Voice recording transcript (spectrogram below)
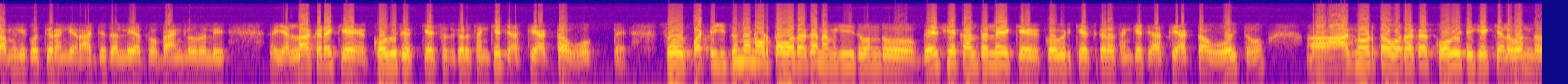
ತಮಗೆ ಗೊತ್ತಿರೋಂಗೆ ರಾಜ್ಯದಲ್ಲಿ ಅಥವಾ ಬ್ಯಾಂಗ್ಳೂರಲ್ಲಿ ಎಲ್ಲಾ ಕಡೆ ಕೋವಿಡ್ ಕೇಸಸ್ಗಳ ಸಂಖ್ಯೆ ಜಾಸ್ತಿ ಆಗ್ತಾ ಹೋಗ್ತೆ. ಸೊ ಬಟ್ ಇದನ್ನ ನೋಡ್ತಾ ಹೋದಾಗ ನಮಗೆ ಇದೊಂದು ಬೇಸಿಗೆ ಕಾಲದಲ್ಲೇ ಕೋವಿಡ್ ಕೇಸ್ಗಳ ಸಂಖ್ಯೆ ಜಾಸ್ತಿ ಆಗ್ತಾ ಹೋಯ್ತು. ಆಗ ನೋಡ್ತಾ ಹೋದಾಗ ಕೋವಿಡ್ಗೆ ಕೆಲವೊಂದು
